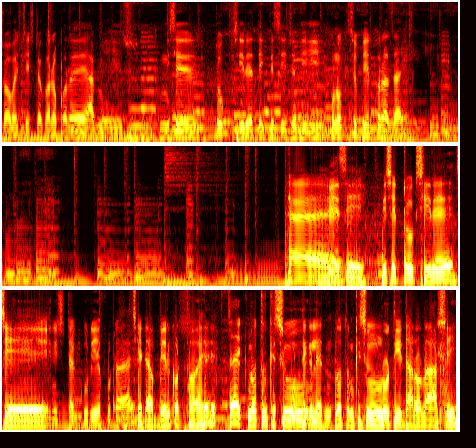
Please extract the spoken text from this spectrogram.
সবাই চেষ্টা করার পরে আমি নিচে টুক ছিঁড়ে দেখতেছি যদি কোনো কিছু বের করা যায়। হ্যাঁ। পেয়েছি। পিসের টুক ছিঁড়ে যে জিনিসটা ঘুরিয়ে ফোটায়। সেটা বের করতে হয়। যাই নতুন কিছু গেলে নতুন কিছু প্রতি ধারণা আসেই।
